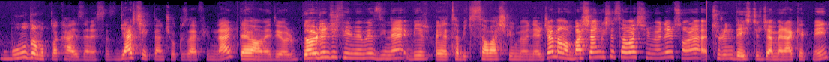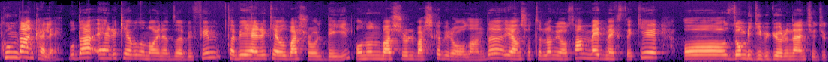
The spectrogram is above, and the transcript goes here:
Bunu da mutlaka izlemesiniz. Gerçekten çok güzel filmler. Devam ediyorum. Dördüncü filmimiz yine bir e, tabii ki savaş filmi önereceğim ama başlangıçta savaş filmi önerip sonra türünü değiştireceğim merak etmeyin. Kumdan Kale. Bu da Henry Cavill'ın oynadığı bir film. Tabii Henry Cavill başrol değil. Onun başrolü başka biri olandı. Yanlış hatırlamıyorsam Mad Max'teki o zombi gibi görünen çocuk.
